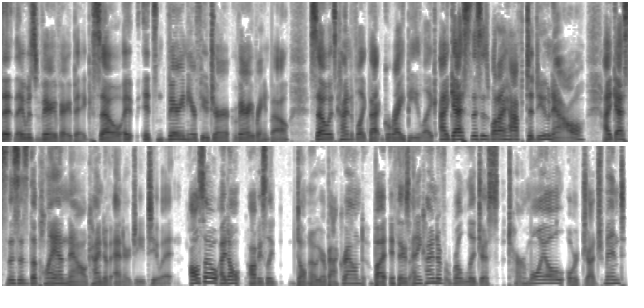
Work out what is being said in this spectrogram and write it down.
that it was very very big. So it, it's very near future very rainbow. So it's kind of like that gripey like i guess this is what i have to do now. I guess this is the plan now kind of energy to it. Also i don't obviously don't know your background but if there's any kind of religious turmoil or judgment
